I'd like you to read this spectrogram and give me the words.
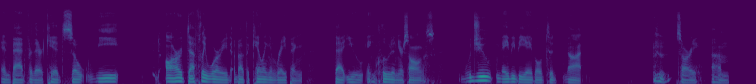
and bad for their kids. So we are definitely worried about the killing and raping that you include in your songs. Would you maybe be able to not sorry, um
